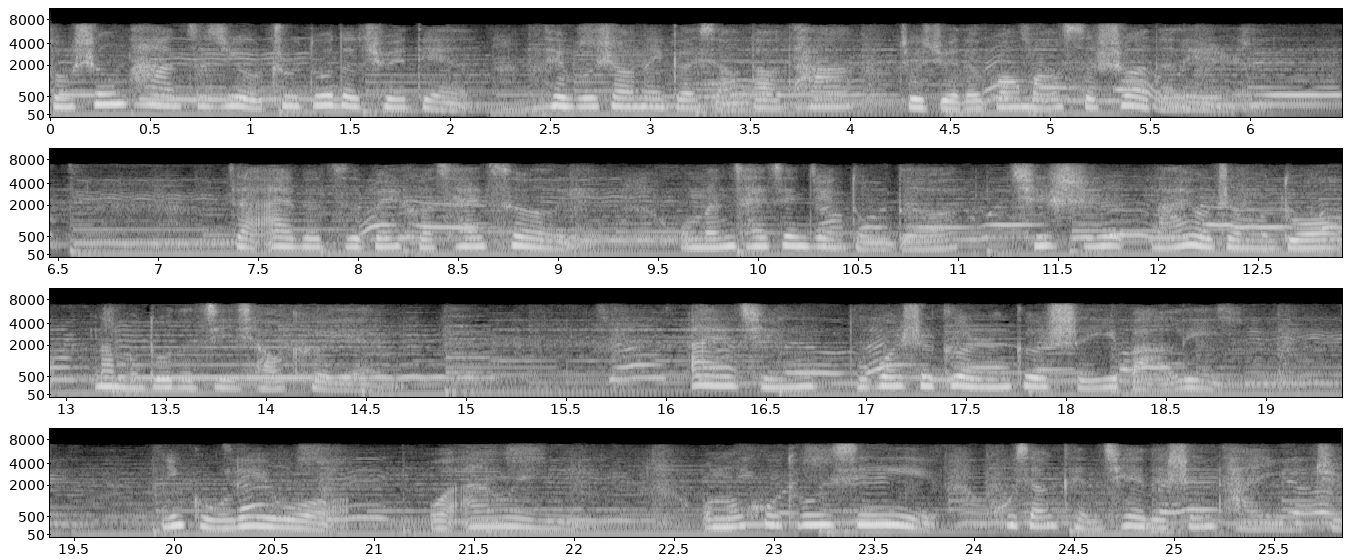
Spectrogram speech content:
总生怕自己有诸多的缺点，配不上那个想到他就觉得光芒四射的恋人。在爱的自卑和猜测里，我们才渐渐懂得，其实哪有这么多那么多的技巧可言。爱情不过是个人各使一把力，你鼓励我，我安慰你，我们互通心意，互相恳切地深谈一句：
